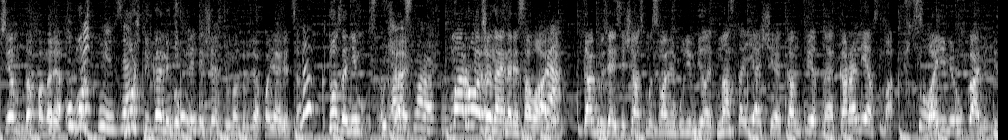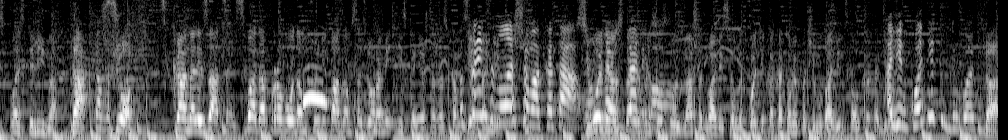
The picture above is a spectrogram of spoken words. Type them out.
всем до фонаря. Убить может, нельзя. Может и Гамиго в третьей части у нас, друзья, появится. Кто за ним А, скучает? с мороженым. Мороженое нарисовали. Ура. Так, друзья, и сейчас мы с вами будем делать настоящее конфетное королевство Всё. своими руками из пластилина. Да, Да все. С канализацией, с водопроводом, с унитазом, с озерами и, конечно же, с Посмотрите конфетами. на нашего кота. Сегодня с нами присутствуют наши два веселых котика, которые почему-то один стал крокодилом. Один котик, другой Да.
